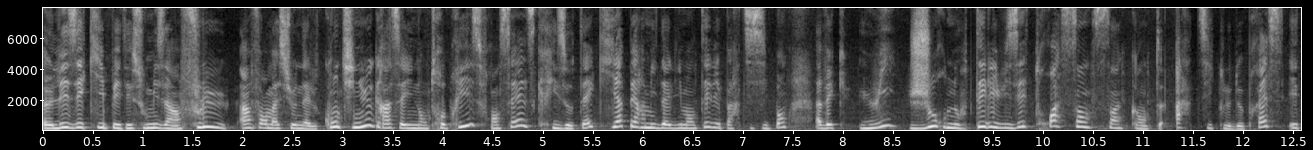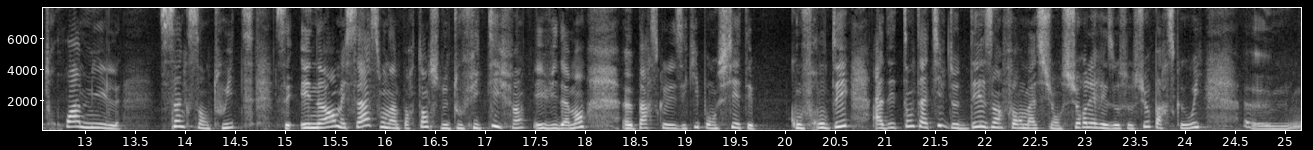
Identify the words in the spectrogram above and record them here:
les équipes étaient soumises à un flux informationnel continu grâce à une entreprise française, Chrysotech, qui a permis d'alimenter les participants avec 8 journaux télévisés, 350 articles de presse et 3000 500 tweets. C'est énorme et ça a son importance, le tout fictif, hein, évidemment, euh, parce que les équipes ont aussi été confrontées à des tentatives de désinformation sur les réseaux sociaux parce que oui, euh,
